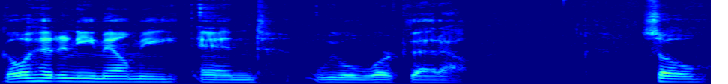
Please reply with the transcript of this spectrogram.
go ahead and email me and we will work that out. So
